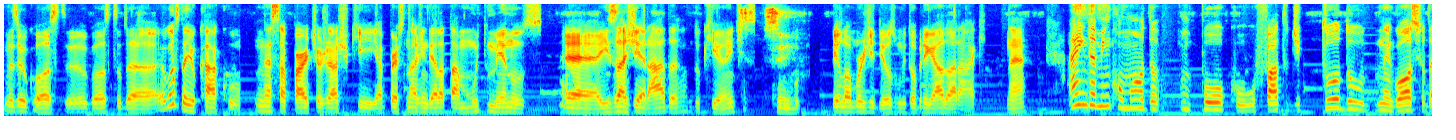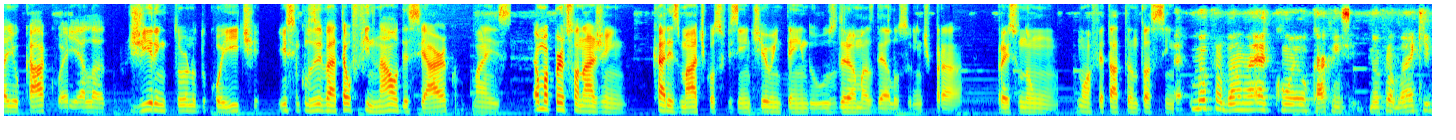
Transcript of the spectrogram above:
Mas eu gosto, eu gosto da. Eu gosto da Yukaku. Nessa parte, eu já acho que a personagem dela tá muito menos é, exagerada do que antes. Sim. Pelo amor de Deus, muito obrigado, Araki, né? Ainda me incomoda um pouco o fato de todo o negócio da Yukaku e ela gira em torno do Koichi. Isso, inclusive, vai até o final desse arco, mas é uma personagem carismática o suficiente. Eu entendo os dramas dela o suficiente pra, pra isso não, não afetar tanto assim. É, O meu problema não é com a Yukaku em si. O meu problema é que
